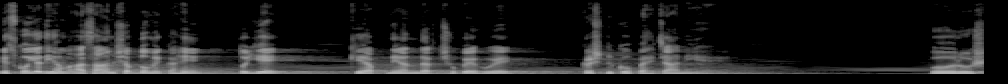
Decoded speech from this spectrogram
इसको यदि हम आसान शब्दों में कहें तो ये कि अपने अंदर छुपे हुए कृष्ण को पहचानिए। पुरुष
